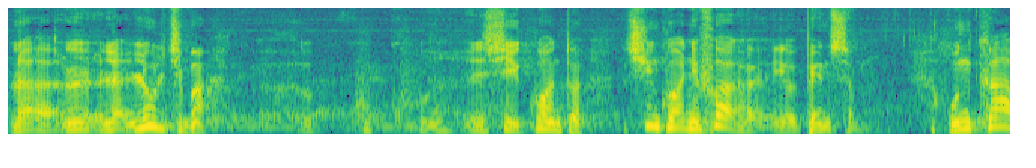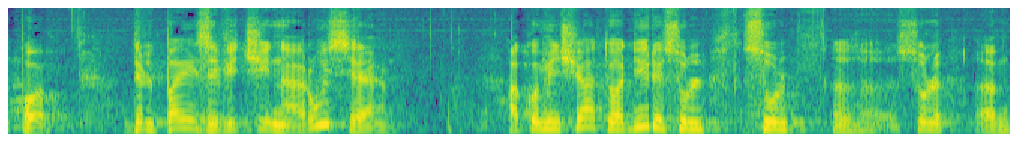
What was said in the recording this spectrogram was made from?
la, l'ultima, sì, quanto? Cinque anni fa, io penso, un capo del paese vicino a Russia ha cominciato a dire sul, sul, uh, sul uh,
